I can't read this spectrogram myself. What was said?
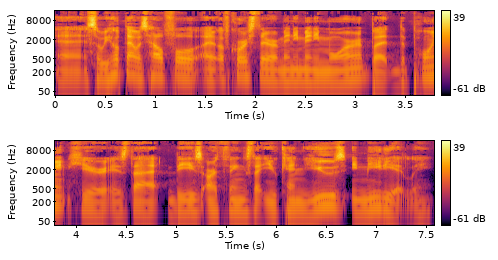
uh, so we hope that was helpful. Uh, of course, there are many, many more, but the point here is that these are things that you can use immediately.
